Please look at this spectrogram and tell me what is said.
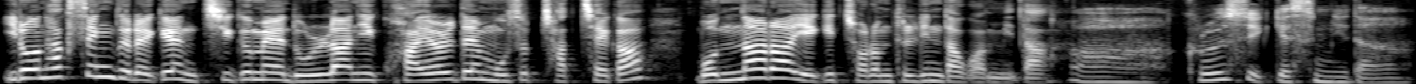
이런 학생들에겐 지금의 논란이 과열된 모습 자체가 먼 나라 얘기처럼 들린다고 합니다. 아, 그럴 수 있겠습니다.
